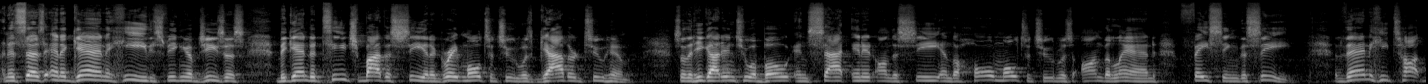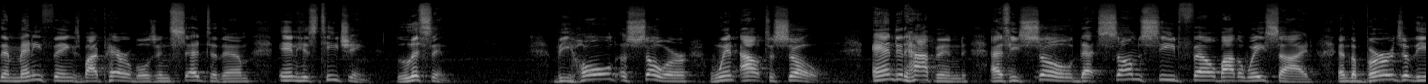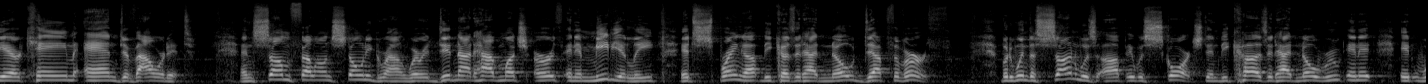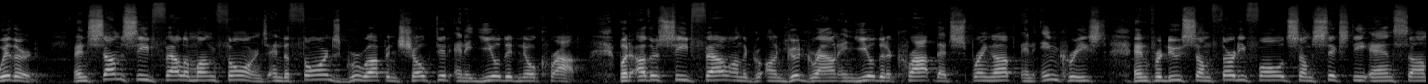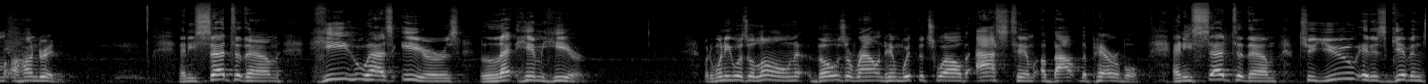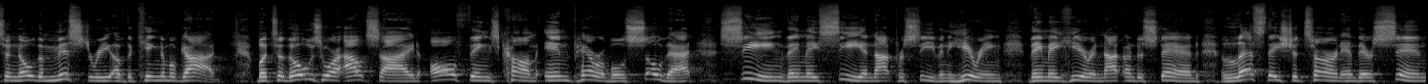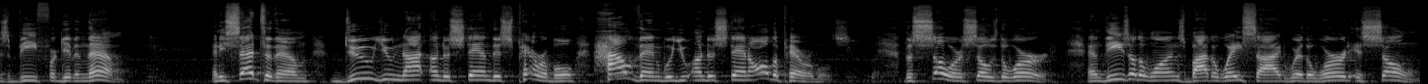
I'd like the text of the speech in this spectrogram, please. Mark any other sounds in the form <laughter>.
And it says, And again, he, speaking of Jesus, began to teach by the sea, and a great multitude was gathered to him. So that he got into a boat and sat in it on the sea, and the whole multitude was on the land facing the sea. Then he taught them many things by parables and said to them in his teaching, Listen, behold, a sower went out to sow. And it happened as he sowed that some seed fell by the wayside, and the birds of the air came and devoured it. And some fell on stony ground where it did not have much earth, and immediately it sprang up because it had no depth of earth. But when the sun was up, it was scorched, and because it had no root in it, it withered. And some seed fell among thorns, and the thorns grew up and choked it, and it yielded no crop. But other seed fell on, the, on good ground and yielded a crop that sprang up and increased and produced some thirtyfold, some sixty, and some a hundred. And he said to them, He who has ears, let him hear. But when he was alone, those around him with the twelve asked him about the parable. And he said to them, To you it is given to know the mystery of the kingdom of God. But to those who are outside, all things come in parables, so that seeing they may see and not perceive, and hearing they may hear and not understand, lest they should turn and their sins be forgiven them. And he said to them, Do you not understand this parable? How then will you understand all the parables? The sower sows the word, and these are the ones by the wayside where the word is sown.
